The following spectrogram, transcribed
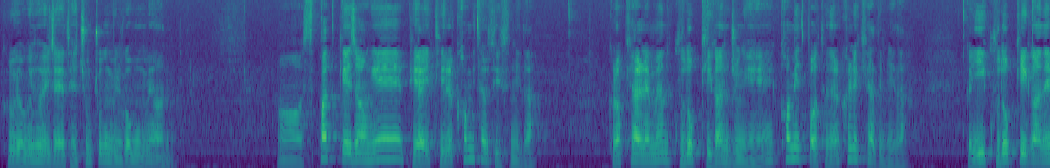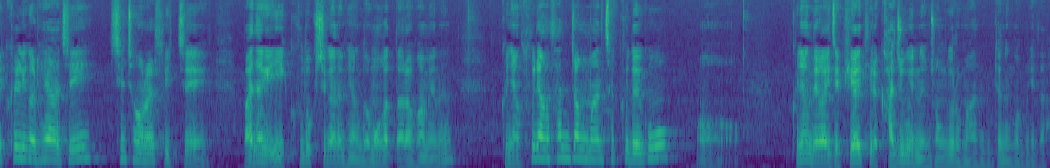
그리고 여기서 이제 대충 조금 읽어보면 어, 스팟 계정에 BIT를 커밋할 수 있습니다. 그렇게 하려면 구독 기간 중에 커밋 버튼을 클릭해야 됩니다. 그러니까 이 구독 기간에 클릭을 해야지 신청을 할 수 있지. 만약에 이 구독 시간을 그냥 넘어갔다라고 하면은 그냥 수량 산정만 체크되고 어, 그냥 내가 이제 BIT를 가지고 있는 정도로만 되는 겁니다.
